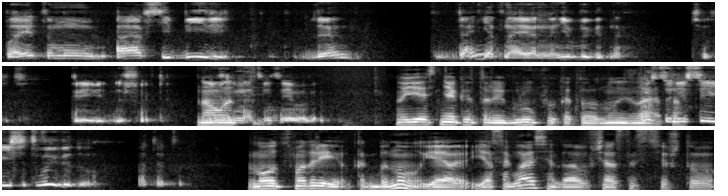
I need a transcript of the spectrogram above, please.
Поэтому, а в Сибири, да, да нет, наверное, невыгодно. Что тут кривить душой-то? Но Ни вот- тут невыгодно. Но есть некоторые группы, которые, ну, не знаю, Просто там- не все ищут выгоду от этого. Ну вот смотри, как бы, ну, я, я согласен, да, в частности, что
